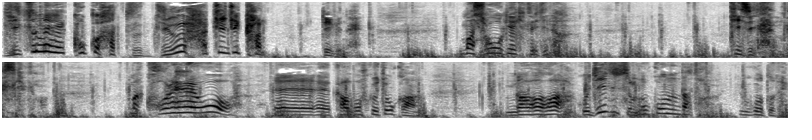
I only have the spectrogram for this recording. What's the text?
実名告発18時間っていうね。まあ衝撃的な記事なんですけども。まあこれを、えー、官房副長官側は、これ事実無根だということで、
